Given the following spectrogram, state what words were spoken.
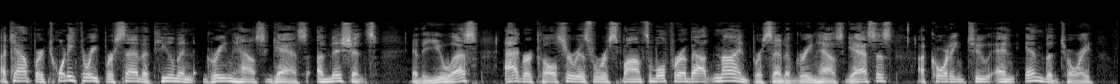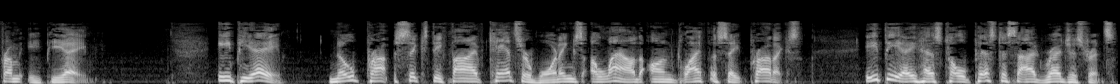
account for 23% of human greenhouse gas emissions. In the U.S., agriculture is responsible for about 9% of greenhouse gases, according to an inventory from EPA. EPA, no Prop 65 cancer warnings allowed on glyphosate products. EPA has told pesticide registrants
